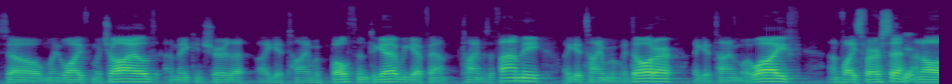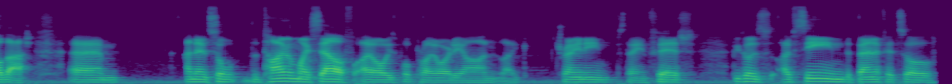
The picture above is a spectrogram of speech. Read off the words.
So my wife, my child, and making sure that I get time with both of them together. We get time as a family. I get time with my daughter. I get time with my wife, and vice versa, Yeah. and all that. Um, and then so the time of myself, I always put priority on like training, staying fit, because I've seen the benefits of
